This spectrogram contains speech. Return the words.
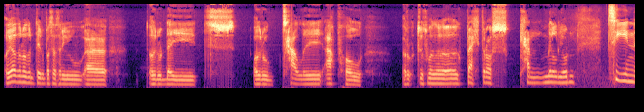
o ia odden deud rwbeth fatha ryw yy oedd nhw'n neud, oedd nhw'n talu Apple rw- dwi meddwl bell dros can miliwn. Ti'n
